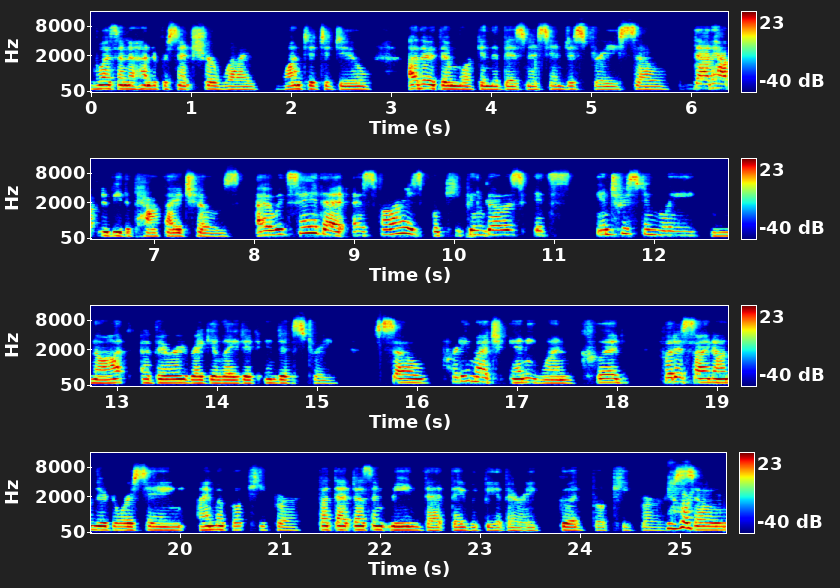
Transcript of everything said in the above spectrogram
wasn't 100% sure what I wanted to do other than work in the business industry. So that happened to be the path I chose. I would say that as far as bookkeeping goes, it's interestingly not a very regulated industry. So pretty much anyone could put a sign on their door saying, I'm a bookkeeper, but that doesn't mean that they would be a very good bookkeeper. so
